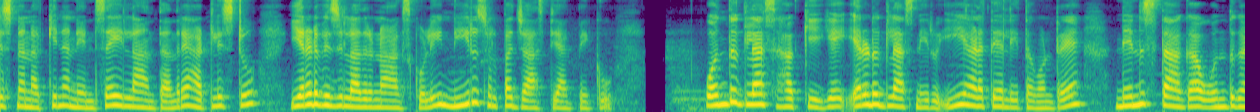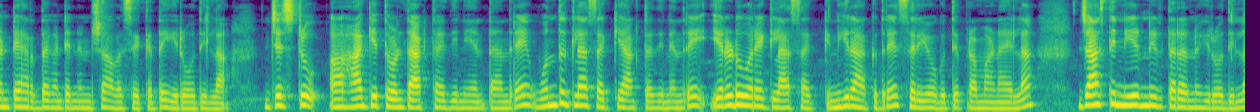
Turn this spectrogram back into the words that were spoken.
ಜಸ್ಟ್ ನಾನು ಅಕ್ಕಿನ ನೆನೆಸೇ ಇಲ್ಲ ಅಂತಂದರೆ ಅಟ್ಲೀಸ್ಟು ಎರಡು ವಿಸಿಲ್ ಆದ್ರೂ ಹಾಕ್ಸ್ಕೊಳ್ಳಿ. ನೀರು ಸ್ವಲ್ಪ ಜಾಸ್ತಿ ಆಗಬೇಕು ಒಂದು ಗ್ಲಾಸ್ ಅಕ್ಕಿಗೆ ಎರಡು ಗ್ಲಾಸ್ ನೀರು ಈ ಅಳತೆಯಲ್ಲಿ ತಗೊಂಡ್ರೆ ನೆನೆಸಿದಾಗ ಒಂದು ಗಂಟೆ, ಅರ್ಧ ಗಂಟೆ ನೆನೆಸೋ ಅವಶ್ಯಕತೆ ಇರೋದಿಲ್ಲ. ಜಸ್ಟು ಹಾಗೆ ತೊಳೆದು ಇದ್ದೀನಿ ಅಂತ ಅಂದರೆ ಒಂದು ಗ್ಲಾಸ್ ಅಕ್ಕಿ ಹಾಕ್ತಾಯಿದ್ದೀನಿ ಅಂದರೆ ಎರಡೂವರೆ ಗ್ಲಾಸ್ ಅಕ್ಕಿ, ನೀರು ಹಾಕಿದ್ರೆ ಸರಿ ಹೋಗುತ್ತೆ ಪ್ರಮಾಣ ಎಲ್ಲ. ಜಾಸ್ತಿ ನೀರು ನೀರು ಥರನೂ ಇರೋದಿಲ್ಲ.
